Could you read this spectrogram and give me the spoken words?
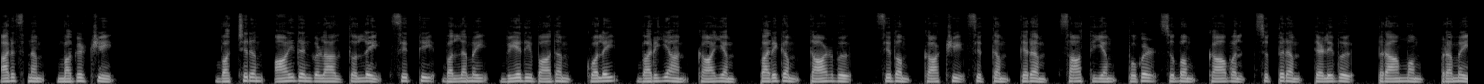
அரசனம் மகிழ்ச்சி வச்சிரம் ஆயுதங்களால் தொல்லை சித்தி வல்லமை வேதிபாதம் கொலை வரியான் காயம் பரிகம் தாழ்வு சிவம் காட்சி சித்தம் திறம் சாத்தியம் புகழ் சுபம் காவல் சுத்திரம் தெளிவு பிராமம் பிரமை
